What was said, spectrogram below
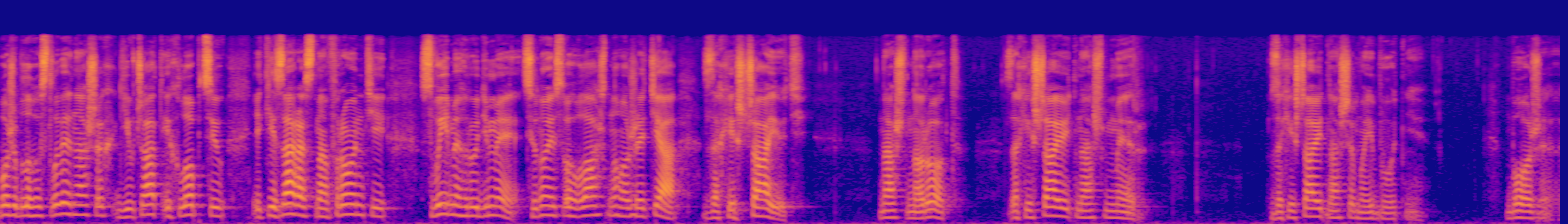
Боже, благослови наших дівчат і хлопців, які зараз на фронті своїми грудьми, ціною свого власного життя захищають наш народ, захищають наш мир, захищають наше майбутнє. Боже,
